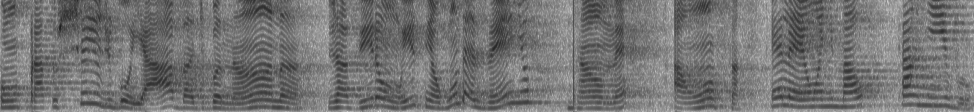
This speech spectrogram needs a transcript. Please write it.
com um prato cheio de goiaba, de banana? Já viram isso em algum desenho? Não, né? A onça, ela é um animal carnívoro.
